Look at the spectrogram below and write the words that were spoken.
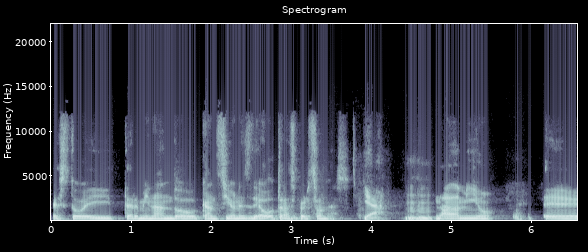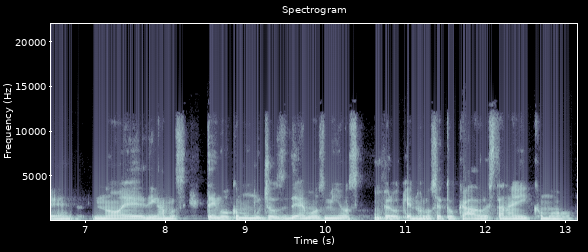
Estoy terminando canciones de otras personas. Ya. Nada mío. Eh, no he, digamos, tengo como muchos demos míos, pero que no los he tocado, están ahí como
